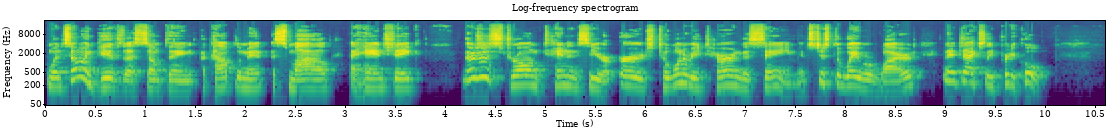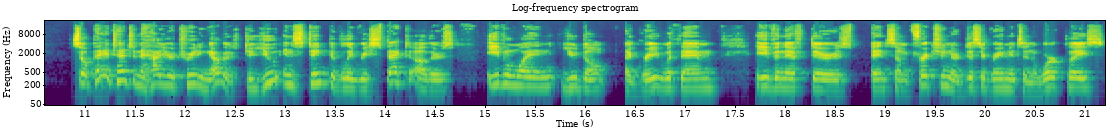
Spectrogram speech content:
When someone gives us something, a compliment, a smile, a handshake, there's a strong tendency or urge to want to return the same. It's just the way we're wired, and it's actually pretty cool. So pay attention to how you're treating others. Do you instinctively respect others even when you don't agree with them, even if there's been some friction or disagreements in the workplace,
